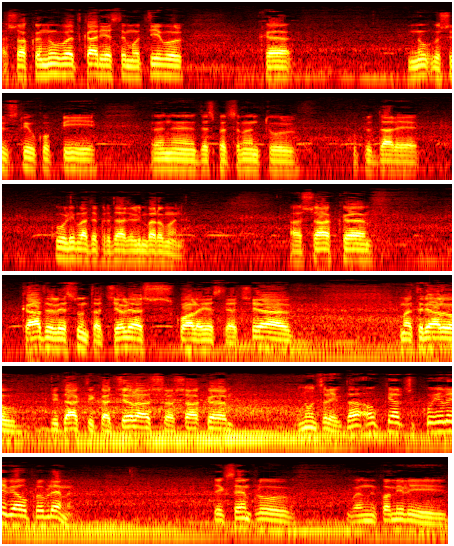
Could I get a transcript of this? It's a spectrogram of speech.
Așa că nu văd care este motivul că nu își înscriu copiii în despărțământul cu, predare, cu limba de predare limba română. Așa că cadrele sunt aceleași, școala este aceea, materialul didactic același, așa că nu înțeleg. Dar chiar și cu elevii au probleme. De exemplu, în familii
